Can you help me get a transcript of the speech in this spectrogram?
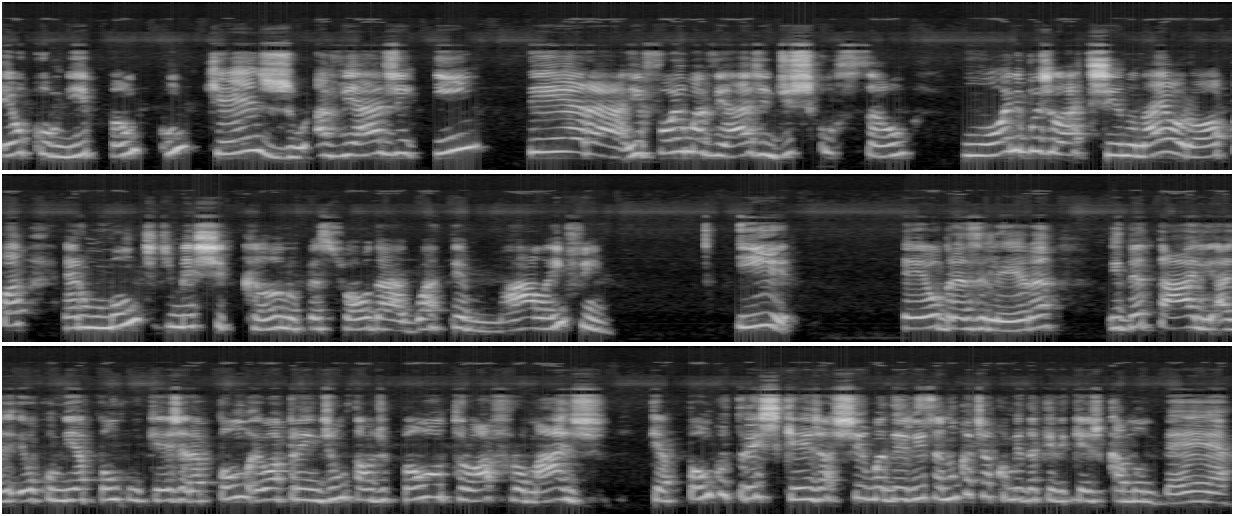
eu comi pão com queijo a viagem inteira. E foi uma viagem de excursão um ônibus latino na Europa, era um monte de mexicano, pessoal da Guatemala, enfim. E eu, brasileira, e detalhe, eu comia pão com queijo, era pão, eu aprendi um tal de pão au trois fromage, que é pão com três queijos, achei uma delícia, eu nunca tinha comido aquele queijo camembert,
